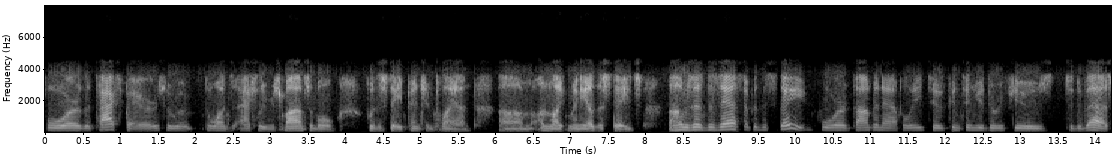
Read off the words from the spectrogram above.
for the taxpayers who are the ones actually responsible for the state pension plan, um, unlike many other states. Uh, it was a disaster for the state for Tom DiNapoli to continue to refuse to divest.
